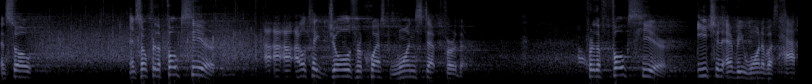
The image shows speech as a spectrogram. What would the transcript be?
And so, and so for the folks here, I, I, I will take Joel's request one step further. For the folks here, each and every one of us have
